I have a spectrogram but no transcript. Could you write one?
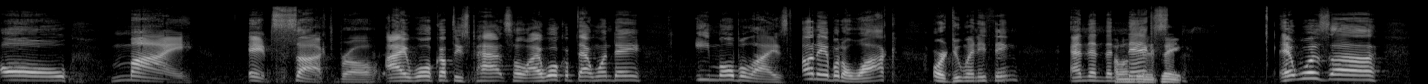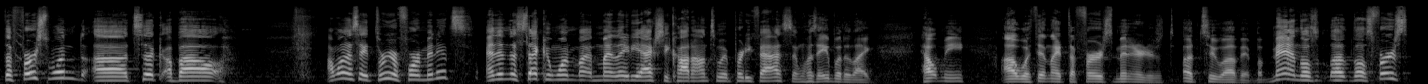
oh my. It sucked, bro. I woke up these past, so I woke up that one day, immobilized, unable to walk or do anything, and then the How long did it next, take? it was uh the first one uh took about I want to say three or four minutes, and then the second one, my, my lady actually caught on to it pretty fast and was able to like help me uh, within like the first minute or two of it. But man, those uh, those first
